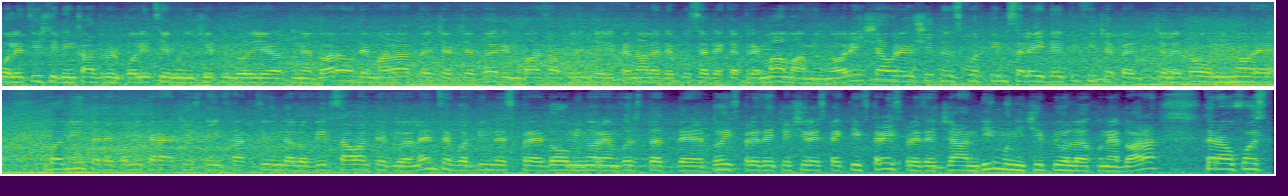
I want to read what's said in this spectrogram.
polițiștii din cadrul Poliției Municipiului Hunedoara au demarat cercetări în baza plângerii penale depuse de către mama minorii și au reușit în scurt timp să le identifice pe cele două minore bănuite de comiterea acestei infracțiuni de loviri sau alte violențe. Vorbim despre două minore în vârstă de 12 și respectiv 13 ani din municipiul Hunedoara, care au fost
